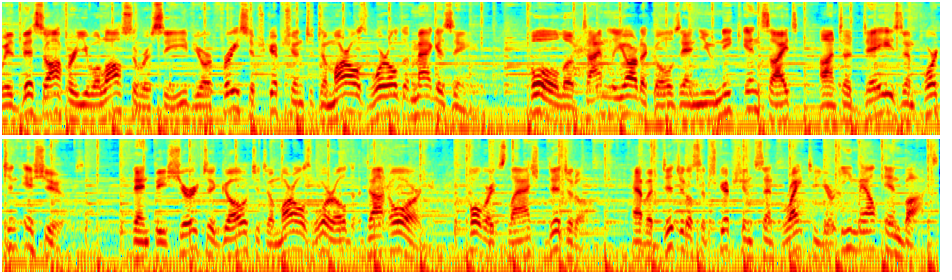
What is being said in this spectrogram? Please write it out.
With this offer, you will also receive your free subscription to Tomorrow's World magazine, full of timely articles and unique insights on today's important issues. Then be sure to go to tomorrowsworld.org forward slash digital. Have a digital subscription sent right to your email inbox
